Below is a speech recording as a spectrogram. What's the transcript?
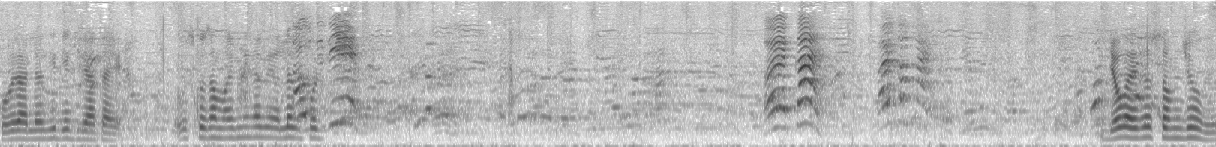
कोई अलग ही दिख जाता है। उसको समझने का भी अलग जो ऐसा समझोगे।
